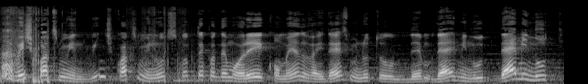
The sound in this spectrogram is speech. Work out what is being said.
Ah, 24 minutos. 24 minutos. Quanto tempo eu demorei comendo, velho? 10 minutos. 10 minutos. 10 minutos.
